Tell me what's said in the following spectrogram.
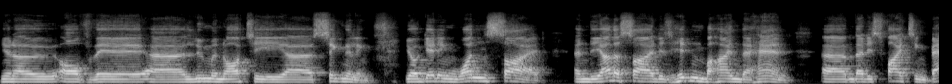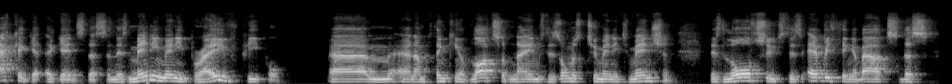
you know of their uh, illuminati uh, signaling you're getting one side and the other side is hidden behind the hand um, that is fighting back against this and there's many many brave people um, and I'm thinking of lots of names. There's almost too many to mention. There's lawsuits, there's everything about this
